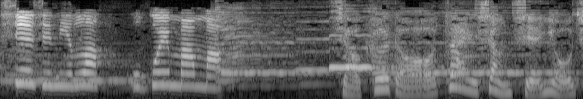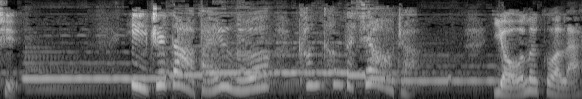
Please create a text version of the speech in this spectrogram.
谢谢您了，乌龟妈妈。小蝌蚪再向前游去。一只大白鹅吭吭的叫着，游了过来。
